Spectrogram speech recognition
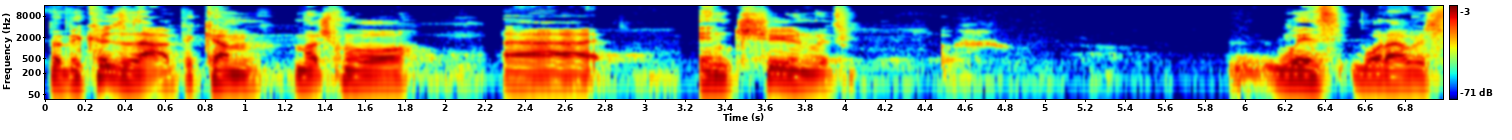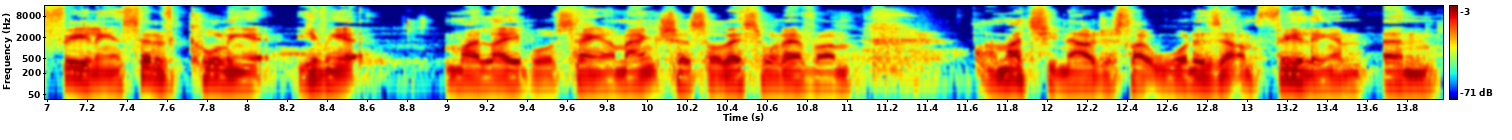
but because of that, I've become much more uh, in tune with with what I was feeling. Instead of calling it, giving it my label of saying I'm anxious or this or whatever, I'm I'm actually now just like, what is it I'm feeling? And and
